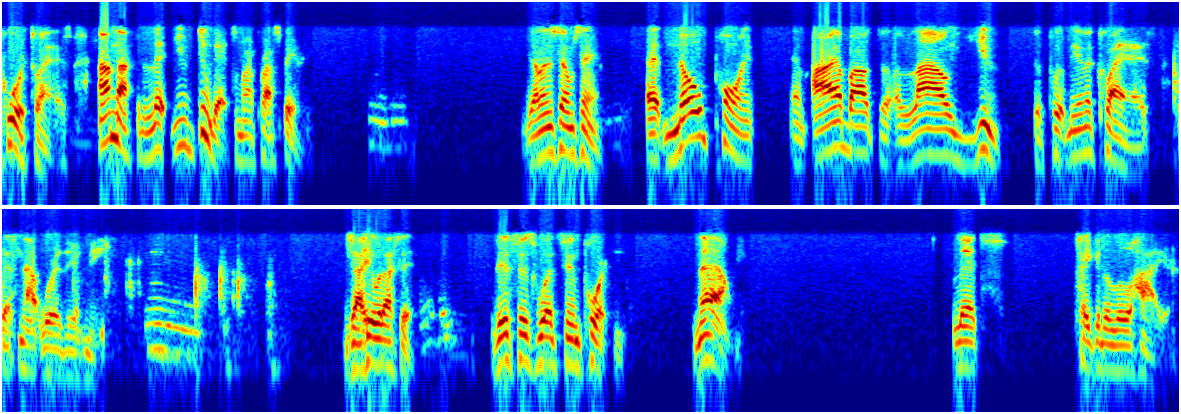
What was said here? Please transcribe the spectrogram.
poor class. I'm not going to let you do that to my prosperity. Mm-hmm. Y'all understand what I'm saying? At no point am I about to allow you to put me in a class that's not worthy of me. Mm-hmm. Y'all hear what I said? Mm-hmm. This is what's important. Now, let's take it a little higher.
